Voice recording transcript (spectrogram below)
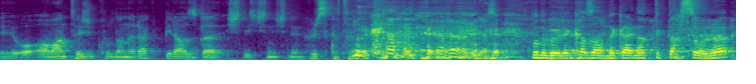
Ee, o avantajı kullanarak biraz da işte için içine hırs katarak bunu böyle kazanda kaynattıktan sonra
